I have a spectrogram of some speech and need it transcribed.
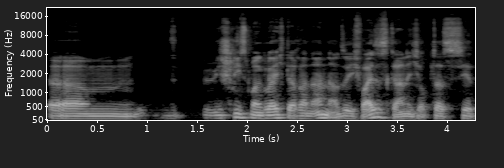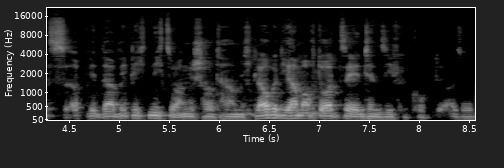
Ähm, wie schließt man gleich daran an? Also ich weiß es gar nicht, ob das jetzt, ob wir da wirklich nicht so angeschaut haben. Ich glaube, die haben auch dort sehr intensiv geguckt. Also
